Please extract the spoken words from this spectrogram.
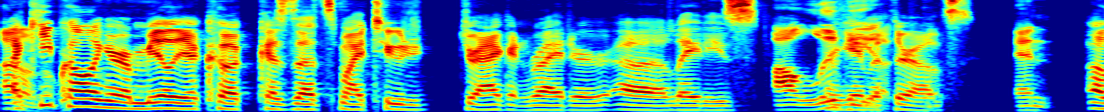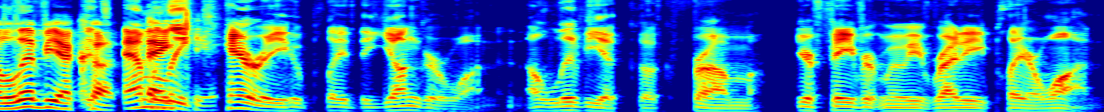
I, don't keep know. calling her Amelia Cook because that's my two dragon rider uh, ladies from Olivia Game of Cook. Thrones. And Olivia it's Cook. Emily thank you. Carey who played the younger one, and Olivia Cooke from your favorite movie, Ready Player One.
